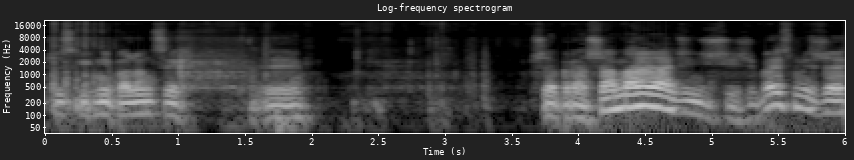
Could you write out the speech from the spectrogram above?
Wszystkich niepalących y, przepraszam, ale na dzień dzisiejszy powiedzmy, że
